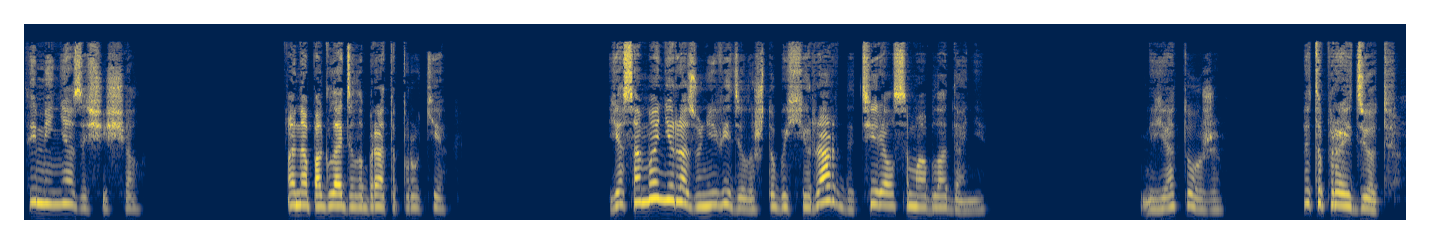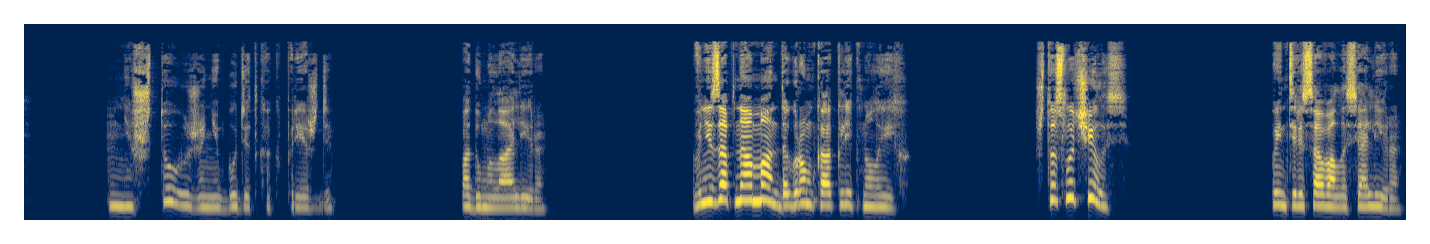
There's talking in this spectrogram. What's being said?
«Ты меня защищал». Она погладила брата по руке. Я сама ни разу не видела, чтобы Херардо терял самообладание. Я тоже. Это пройдет. Ничто уже не будет, как прежде, — подумала Алира. Внезапно Аманда громко окликнула их. «Что случилось?» — поинтересовалась Алира.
